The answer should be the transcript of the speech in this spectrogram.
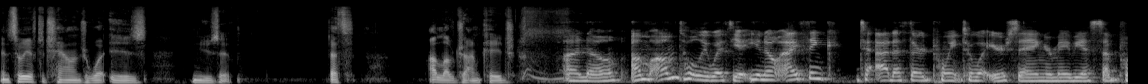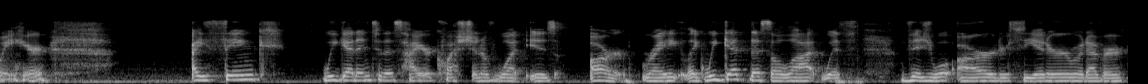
and so we have to challenge what is music. That's I love John Cage. I know. I'm I'm totally with you. You know, I think to add a third point to what you're saying, or maybe a sub point here, I think we get into this higher question of what is art, right? Like we get this a lot with visual art or theater or whatever.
